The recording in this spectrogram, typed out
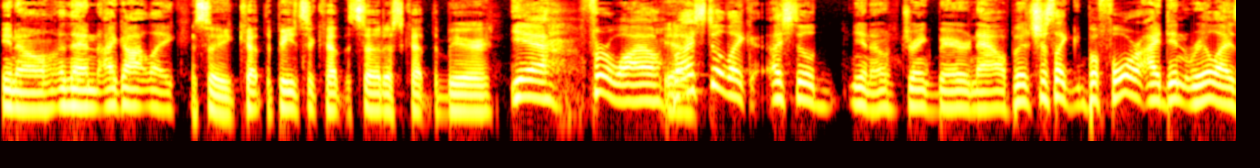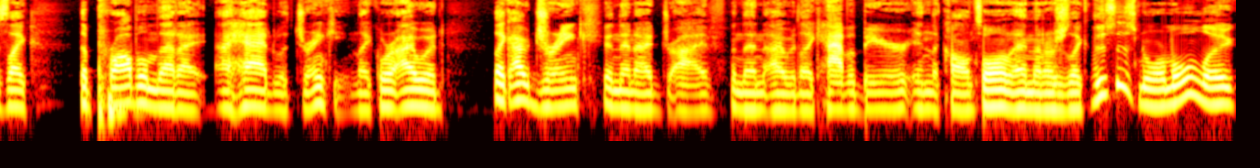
you know. And then I got like so you cut the pizza, cut the sodas, cut the beer. yeah, for a while. Yeah. But I still like I still, you know, drink beer now. But it's just like before I didn't realize like the problem that I, I had with drinking. Like where I would like I would drink and then I'd drive and then I would like have a beer in the console and then I was just like, This is normal. Like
